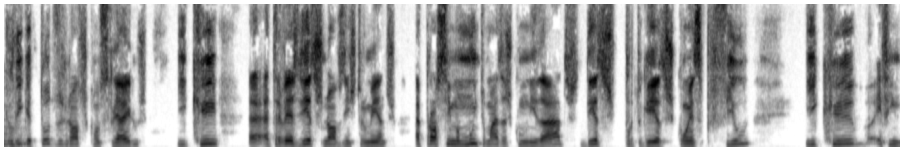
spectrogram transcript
que uhum. liga todos os nossos conselheiros e que através desses novos instrumentos aproxima muito mais as comunidades desses portugueses com esse perfil e que, enfim,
